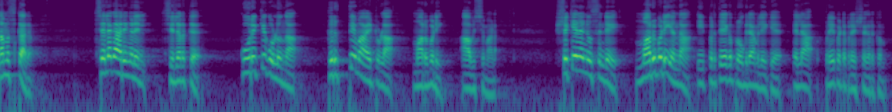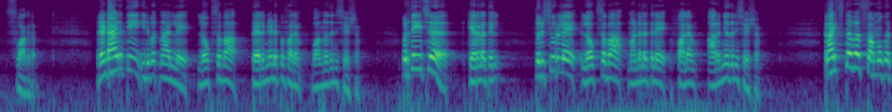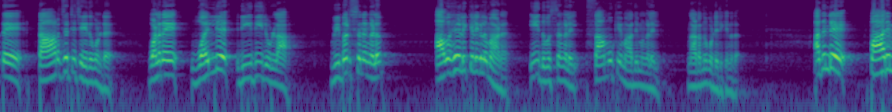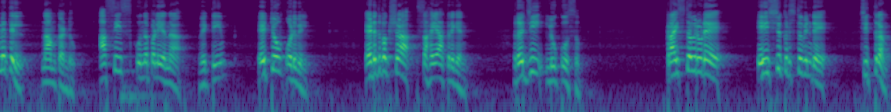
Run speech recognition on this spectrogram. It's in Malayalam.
നമസ്കാരം. ചില കാര്യങ്ങളിൽ ചിലർക്ക് കുറിക്കുകൊള്ളുന്ന കൃത്യമായിട്ടുള്ള മറുപടി ആവശ്യമാണ്. ഷെക്കേന ന്യൂസിന്റെ മറുപടി എന്ന ഈ പ്രത്യേക പ്രോഗ്രാമിലേക്ക് എല്ലാ പ്രിയപ്പെട്ട പ്രേക്ഷകർക്കും സ്വാഗതം. രണ്ടായിരത്തി ഇരുപത്തിനാലിലെ ലോക്സഭാ തെരഞ്ഞെടുപ്പ് ഫലം വന്നതിന് ശേഷം പ്രത്യേകിച്ച് കേരളത്തിൽ തൃശ്ശൂരിലെ ലോക്സഭാ മണ്ഡലത്തിലെ ഫലം അറിഞ്ഞതിന് ശേഷം ക്രൈസ്തവ സമൂഹത്തെ ടാർഗറ്റ് ചെയ്തുകൊണ്ട് വളരെ വലിയ രീതിയിലുള്ള വിമർശനങ്ങളും അവഹേളിക്കലുകളുമാണ് ഈ ദിവസങ്ങളിൽ സാമൂഹ്യ മാധ്യമങ്ങളിൽ നടന്നുകൊണ്ടിരിക്കുന്നത്. അതിന്റെ പാരമ്യത്തിൽ നാം കണ്ടു. അസീസ് കുന്നപ്പള്ളി എന്ന വ്യക്തിയും ഏറ്റവും ഒടുവിൽ ഇടതുപക്ഷ സഹയാത്രികൻ റജി ലൂക്കോസും ക്രൈസ്തവരുടെ യേശു ക്രിസ്തുവിന്റെ ചിത്രം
